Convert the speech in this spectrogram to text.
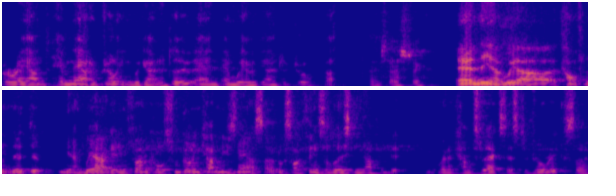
around the amount of drilling we're going to do and, and where we're going to drill. But, Fantastic. and you know, we are confident that, that you know we are getting phone calls from drilling companies now, so it looks like things are loosening up a bit when it comes to access to drill rigs. So,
